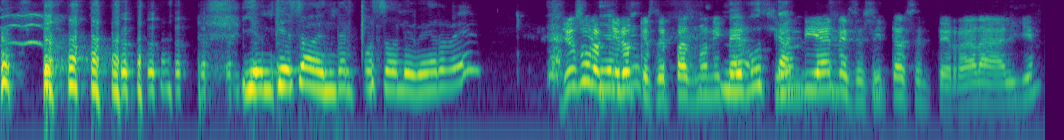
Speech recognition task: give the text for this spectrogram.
Y empiezo a vender pozole verde. Yo solo quiero que sepas, Mónica, si un día necesitas enterrar a alguien,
